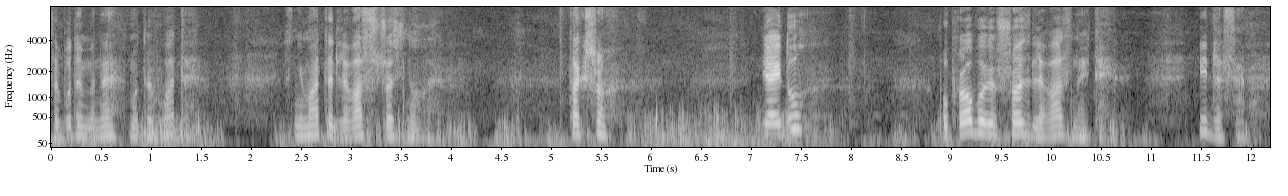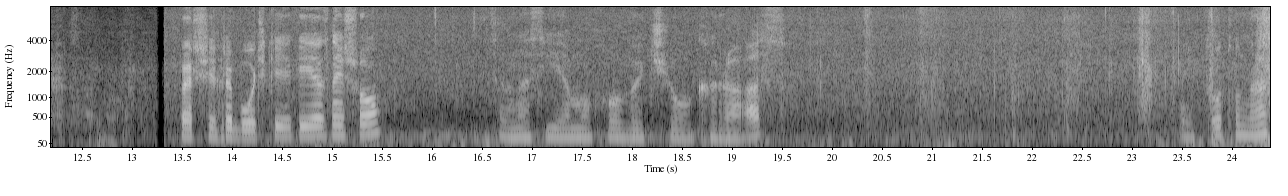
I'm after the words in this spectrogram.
Це буде мене мотивувати знімати для вас щось нове. Так що я йду, попробую щось для вас знайти. І для себе. Перші грибочки, які я знайшов. Це у нас є моховичок раз. І тут у нас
